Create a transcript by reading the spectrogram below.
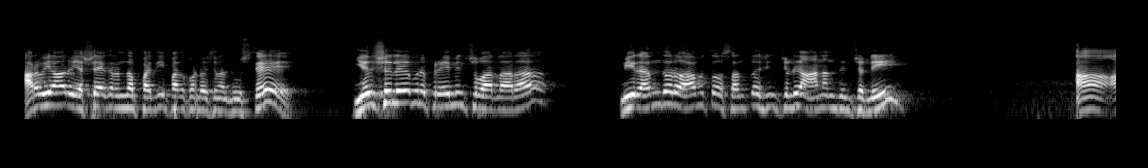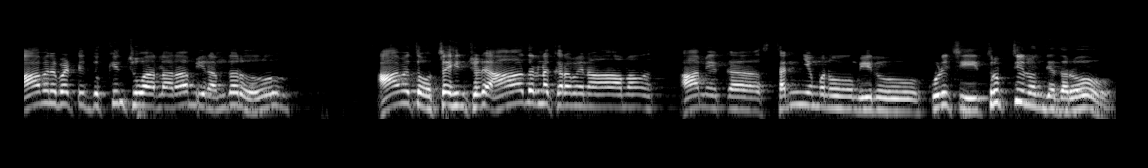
అరవై ఆరు యశయ గ్రంథం పది పదకొండు వచ్చిన చూస్తే ఎరుషులేమును ప్రేమించు వారులారా మీరందరూ ఆమెతో సంతోషించండి ఆనందించండి ఆ ఆమెను బట్టి దుఃఖించువార్లారా మీరందరూ ఆమెతో ఉత్సహించుడి ఆదరణకరమైన ఆమె ఆమె యొక్క స్తన్యమును మీరు కుడిచి తృప్తి నొందెదరు.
